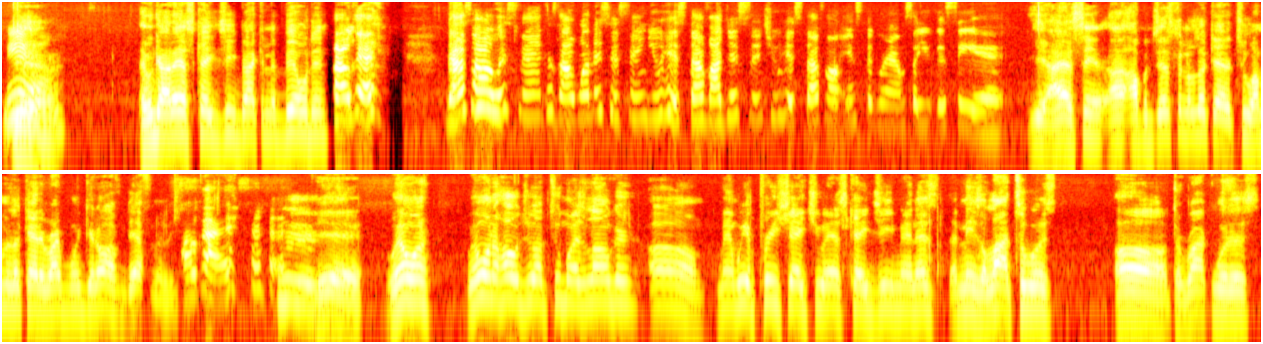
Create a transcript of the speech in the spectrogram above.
yeah, Yeah. And we got SKG back in the building. Okay. That's all I was saying because I wanted to send you his stuff. I just sent you his stuff on Instagram so you can see it. Yeah, I had seen. I, I was just gonna look at it too. I'm gonna look at it right when we get off. Definitely. Okay. Mm. Yeah. We don't want. We don't want to hold you up too much longer. Um, man, we appreciate you, SKG. Man, that's that means a lot to us. Uh, to rock with us.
